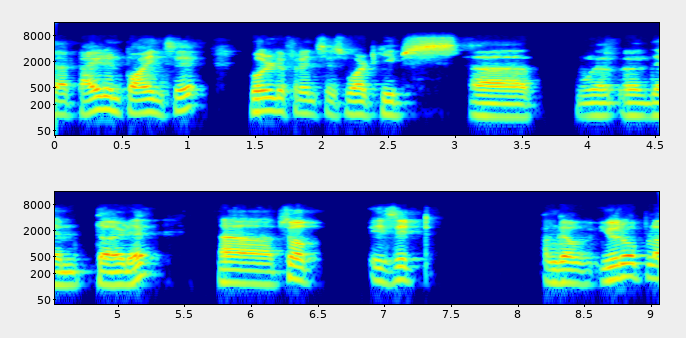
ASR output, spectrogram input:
the tight in points goal difference is what keeps them third so is it அங்க யூரோப்ல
